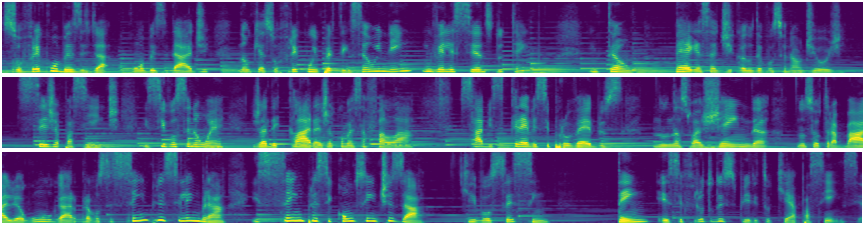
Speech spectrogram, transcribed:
sofrer com obesidade, com obesidade, não quer sofrer com hipertensão e nem envelhecer antes do tempo. Então, pega essa dica do devocional de hoje. Seja paciente. E se você não é, já declara, já começa a falar, sabe? Escreve esse provérbios no, na sua agenda, no seu trabalho, em algum lugar, para você sempre se lembrar e sempre se conscientizar que você sim tem esse fruto do espírito que é a paciência.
